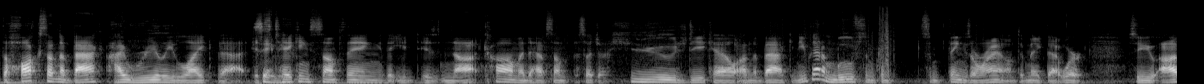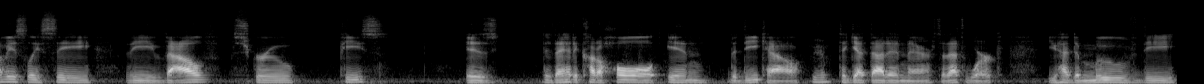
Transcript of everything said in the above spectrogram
the hawks on the back, I really like that. It's Same here. taking something that you, is not common to have some such a huge decal on the back, and you've got to move some com- some things around to make that work. So you obviously see the valve screw piece is that they had to cut a hole in the decal Yeah. to get that in there. So that's work. You had to move the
